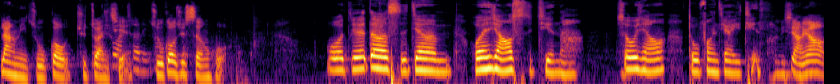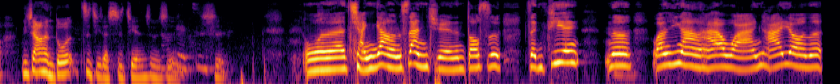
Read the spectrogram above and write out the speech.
让你足够去赚钱，足够去生活。我觉得时间，我很想要时间呐，所以我想要多放假一天。你想要，你想要很多自己的时间，是不是？是。我的想要上学都是整天呢玩银行还玩，还有呢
